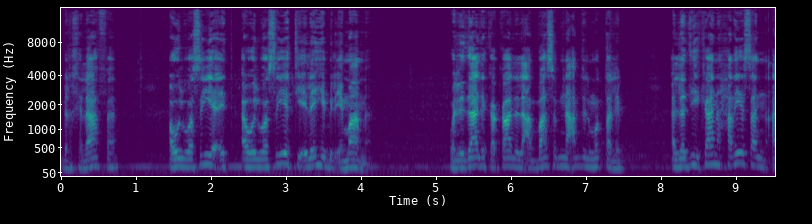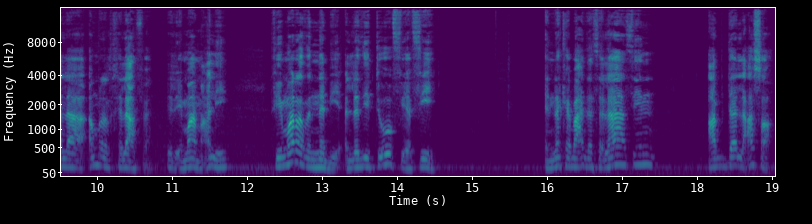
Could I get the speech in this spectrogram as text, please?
بالخلافة أو الوصية أو الوصية إليه بالإمامة. ولذلك قال العباس بن عبد المطلب الذي كان حريصا على أمر الخلافة للإمام علي في مرض النبي الذي توفي فيه. إنك بعد ثلاث عبد العصا.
